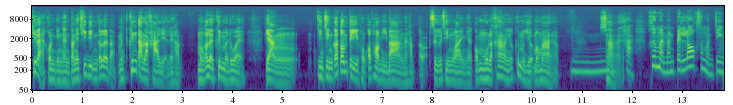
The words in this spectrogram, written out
ที่หลายคนเก็งกัน ตอนนี้ที่ดินก็เลยแบบมันขึ้นตามราคาเหรียญเลยครับ มันก็เลยขึ้นมาด้วย อย่าง จริง ๆ ก็ต้นปีผมก็พอมีบ้างนะครับ แต่แบบซื้อทิ้งไว้อย่างเงี้ยก็มูลค่าตอนนี้ก็ขึ้นมาเยอะมากๆเลยครับอืมใช่ค่ะ คือเหมือนมันเป็นโลกเสมือนจริง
